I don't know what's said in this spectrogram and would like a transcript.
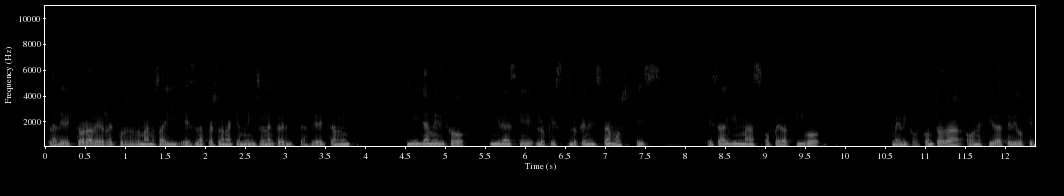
la directora de recursos humanos ahí, es la persona que me hizo la entrevista directamente. Y ella me dijo, mira, es que lo que, lo que necesitamos es, es alguien más operativo. Me dijo, con toda honestidad te digo que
